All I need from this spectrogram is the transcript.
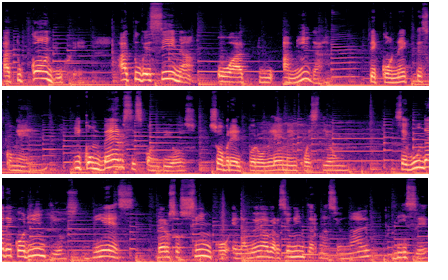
a tu cónyuge, a tu vecina o a tu amiga, te conectes con Él y converses con Dios sobre el problema en cuestión. Segunda de Corintios 10, verso 5 en la nueva versión internacional dice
